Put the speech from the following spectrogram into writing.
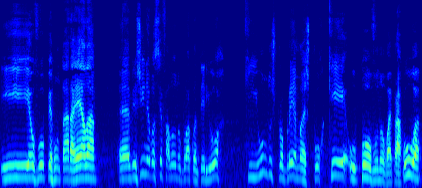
E eu vou perguntar a ela, eh, Virgínia, você falou no bloco anterior que um dos problemas por que o povo não vai para a rua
